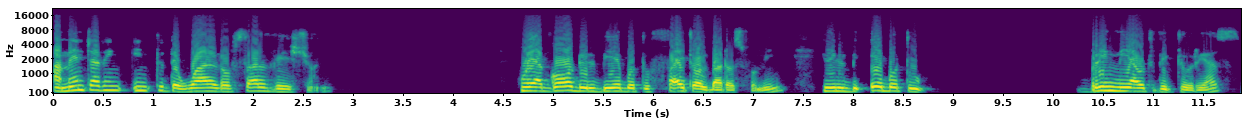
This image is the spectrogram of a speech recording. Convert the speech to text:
I'm entering into the world of salvation where God will be able to fight all battles for me. He will be able to bring me out victorious.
